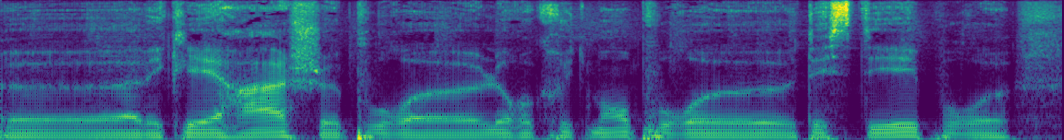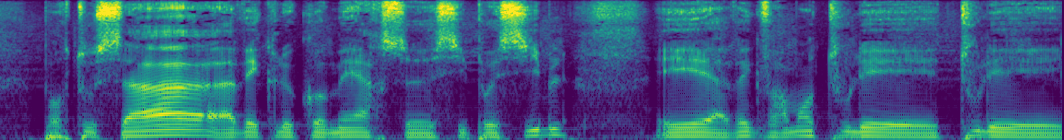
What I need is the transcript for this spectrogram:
Avec les RH pour le recrutement, pour tester, pour, pour tout ça, avec le commerce si possible, et avec vraiment tous les, tous les,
